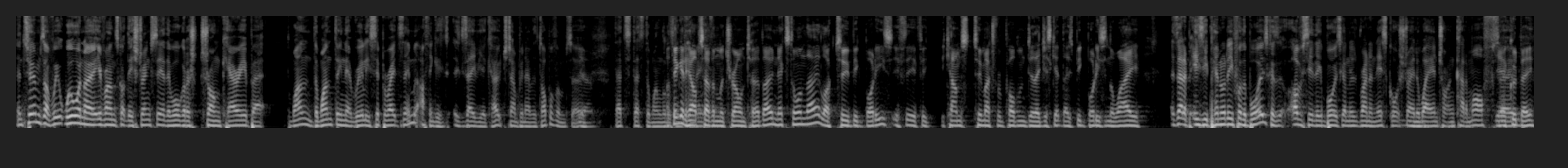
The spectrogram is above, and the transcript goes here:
in terms of, we, we all know everyone's got their strengths there. They've all got a strong carry, but the one the one thing that really separates them, I think, is Xavier Coates jumping over the top of him. So Yeah. that's that's the one little. I think it helps me. having Latrell and Turbo next to him though, like two big bodies. If if it becomes too much of a problem, do they just get those big bodies in the way? Is that an easy penalty for the boys? Because obviously the boys going to run an escort straight away and try and cut them off. So, Mm. Yeah, it could be.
